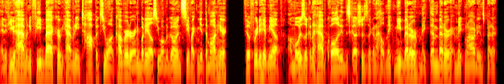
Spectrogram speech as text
And if you have any feedback or you have any topics you want covered or anybody else you want me to go and see if I can get them on here, feel free to hit me up. I'm always looking to have quality discussions that are going to help make me better, make them better, and make my audience better.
